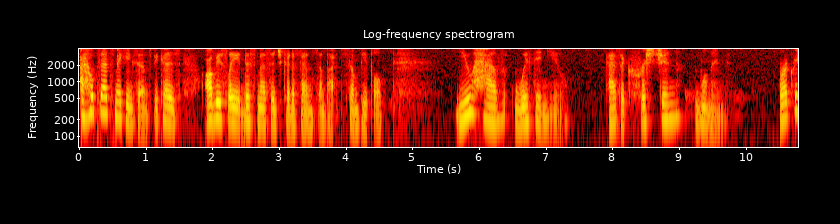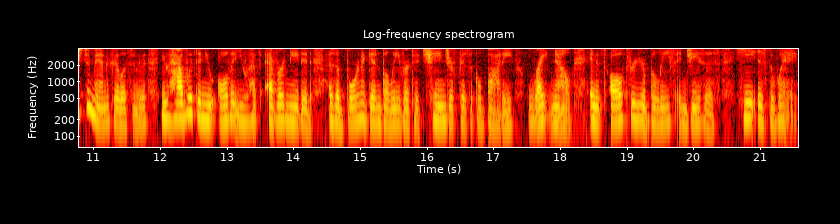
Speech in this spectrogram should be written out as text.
I hope that's making sense because obviously this message could offend some, some people. You have within you, as a Christian woman, or a Christian man, if you're listening to this, you have within you all that you have ever needed as a born again believer to change your physical body right now. And it's all through your belief in Jesus. He is the way.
